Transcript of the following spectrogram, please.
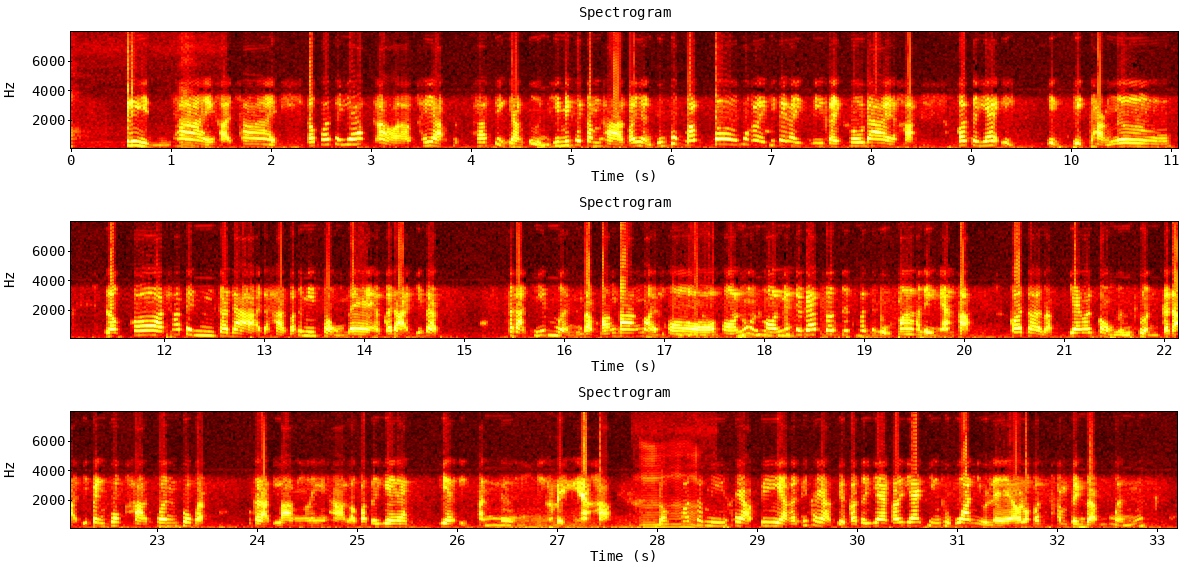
กลิ่นใช่ค่ะใช่แล้วก็จะแยกอ่าขยะพลาสติกอย่างอื่นที่ไม่ใช่กำพร้าก็อย่างเช่นพวกบัฟเฟอร์พวกอะไรที่เป็นอะไรรีไซเคิลได้อะค่ะ ก็จะแยกอีกอีกอีกถังหนึ่ง แล้วก็ถ้าเป็นกระดาษอะค่ะ ก็จะมีสองแบบกระดาษที่แบบ กระดาษที่เหมือนแบบบางๆหน่อยห่อห่อนู่นห่อนี่จะแบบก็ซื้อพัสดุมาอะไรอย่างเงี้ยค่ะ ก็จะแบบแยกไว้กล่องหนึ่งส่วนกระดาษที่เป็นพวกคาร์ทอนพวกแบบกระดาษลังอะไรอย่างเงี้ยค่ะ แล้วก็จะแยกแยกอีกอันหนึ่งอะไรอย่างเงี้ยค่ะอืมแล้วก็จะมีขยะเปียกอันที่ขยะเปียกก็จะแยกก็แยกทิ้งทุกวันอยู่แล้ว แล้วก็ทำเป็นแบบเหมือน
